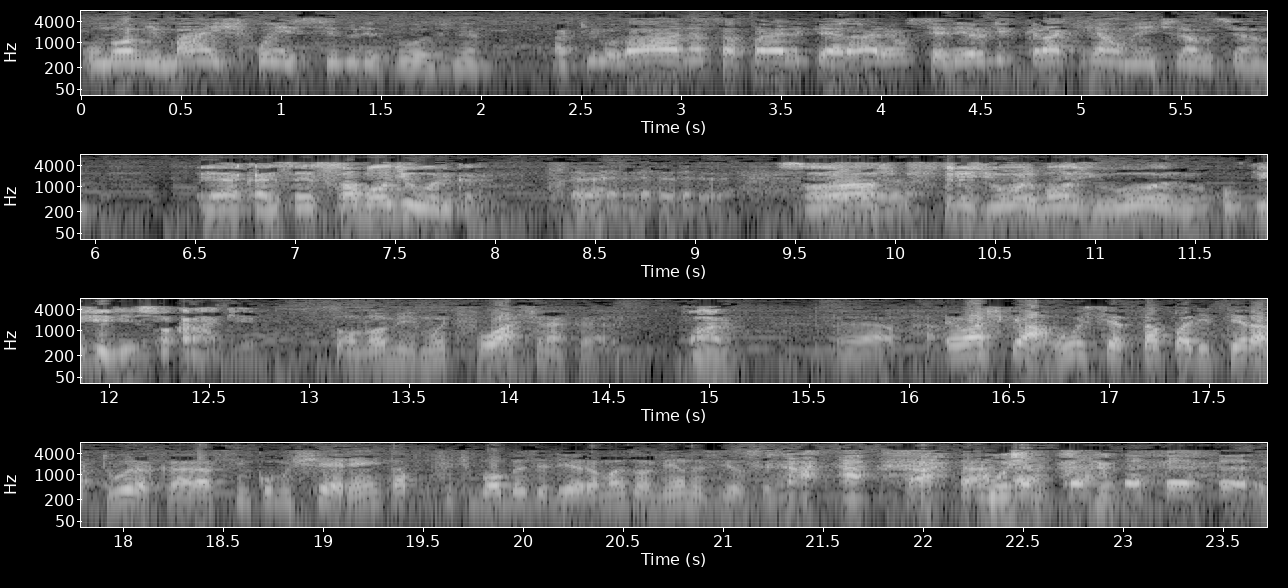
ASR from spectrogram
o nome mais conhecido de todos, né? Aquilo lá nessa praia literária é um celeiro de craque realmente, né, Luciano? É, cara, isso aí é só bola de ouro, cara. só é. três de ouro, bola de ouro, como tu diria, só craque. São nomes muito fortes, né, cara? Claro. É, eu acho que a Rússia tá pra literatura, cara, assim como o Xerém tá pro futebol brasileiro, é mais ou menos isso. Né? Poxa. o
